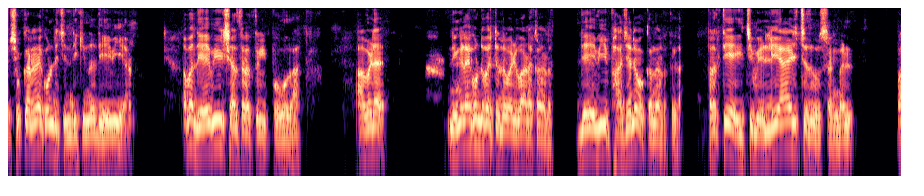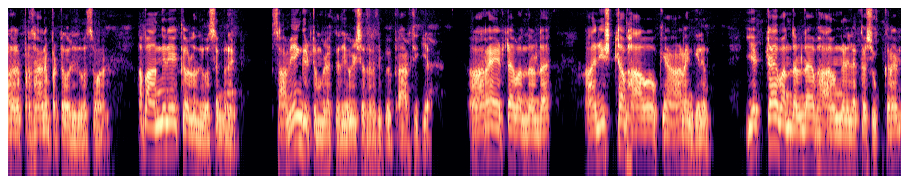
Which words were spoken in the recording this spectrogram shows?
ശുക്രനെ കൊണ്ട് ചിന്തിക്കുന്നത് ദേവിയാണ്. അപ്പൊ ദേവീ ക്ഷേത്രത്തിൽ പോവുക. അവിടെ നിങ്ങളെ കൊണ്ട് പറ്റുന്ന വഴിപാടൊക്കെ നടത്തുക. ദേവി ഭജനമൊക്കെ നടത്തുക. പ്രത്യേകിച്ച് വെള്ളിയാഴ്ച ദിവസങ്ങൾ വളരെ പ്രധാനപ്പെട്ട ഒരു ദിവസമാണ്. അപ്പം അങ്ങനെയൊക്കെയുള്ള ദിവസങ്ങളിൽ സമയം കിട്ടുമ്പോഴൊക്കെ ദേവീക്ഷേത്രത്തിൽ പോയി പ്രാർത്ഥിക്കുക. ആറ് എട്ട് പന്ത്രണ്ട് അനിഷ്ടഭാവമൊക്കെ ആണെങ്കിലും എട്ട് പന്ത്രണ്ട് ഭാവങ്ങളിലൊക്കെ ശുക്രൻ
